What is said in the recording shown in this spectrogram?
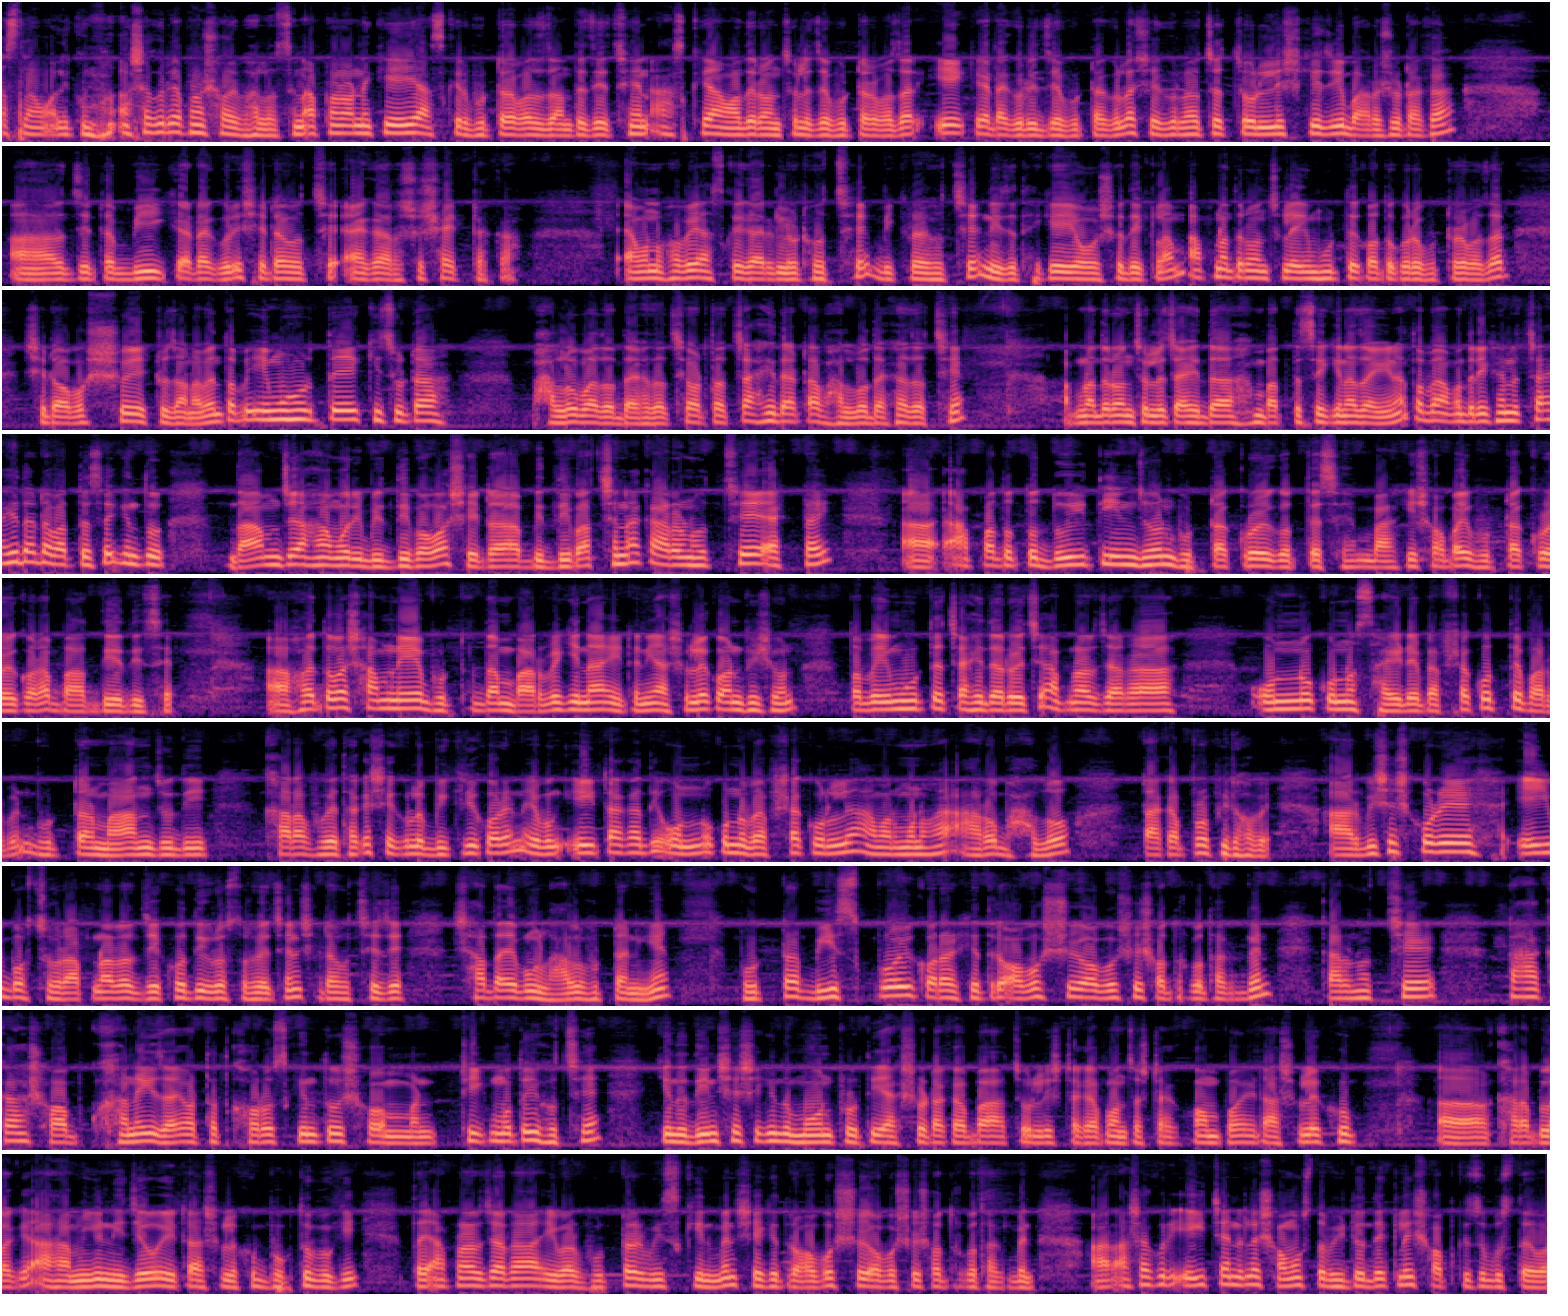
আসসালামু আলাইকুম। আশা করি আপনারা সবাই ভালো আছেন। আপনারা অনেকেই আজকের ভুট্টার বাজার জানতে চেয়েছেন। আজকে আমাদের অঞ্চলে যে ভুট্টার বাজার, এ ক্যাটাগরির যে ভুট্টাগুলো, সেগুলো হচ্ছে চল্লিশ কেজি বারোশো টাকা। আর যেটা বি ক্যাটাগরি, সেটা হচ্ছে এগারোশো ষাট টাকা। এমনভাবে আজকে গাড়ি লোড হচ্ছে, বিক্রয় হচ্ছে। নিজে থেকেই অবশ্য দেখলাম। আপনাদের অঞ্চলে এই মুহূর্তে কত করে ভুট্টার বাজার, সেটা অবশ্যই একটু জানাবেন। তবে এই মুহূর্তে কিছুটা ভালো বাজার দেখা যাচ্ছে, অর্থাৎ চাহিদাটা ভালো দেখা যাচ্ছে। আপনাদের অঞ্চলে চাহিদা বাড়তেছে কিনা জানি না, তবে আমাদের এখানে চাহিদাটা বাড়তেছে, কিন্তু দাম যে আহামরি বৃদ্ধি পাওয়া সেটা বৃদ্ধি পাচ্ছে না। কারণ হচ্ছে একটাই আপাতত দুই তিনজন ভুট্টা ক্রয় করতেছে, বাকি সবাই ভুট্টা ক্রয় করা বাদ দিয়ে দিছে। হয়তোবা সামনে ভুট্টার দাম বাড়বে কিনা এটা নিয়ে আসলে কনফিউশন তবে এই মুহূর্তে চাহিদা রয়েছে আপনার যারা অন্য কোনো সাইডে ব্যবসা করতে পারবেন, ভুট্টার মান যদি খারাপ হয়ে থাকে সেগুলো বিক্রি করেন এবং এই টাকা দিয়ে অন্য কোনো ব্যবসা করলে আমার মনে হয় আরও ভালো টাকা প্রফিট হবে। আর বিশেষ করে এই বছর আপনারা যে ক্ষতিগ্রস্ত হয়েছেন সেটা হচ্ছে যে সাদা এবং লাল ভুট্টা নিয়ে। ভুট্টা বীজ ক্রয় করার ক্ষেত্রে অবশ্যই অবশ্যই সতর্ক থাকবেন। কারণ হচ্ছে টাকা সবখানেই যায়, অর্থাৎ খরচ কিন্তু সব মানে ঠিক মতোই হচ্ছে। কিন্তু দিন শেষে কিন্তু মন প্রতি একশো টাকা বা চল্লিশ টাকা, পঞ্চাশ টাকা কম পায়। এটা আসলে খুব খারাপ লাগে। আর আমিও নিজেও এটা আসলে খুব ভুক্তভোগী। তাই আপনারা যারা এবার ভুট্টার বীজ কিনবেন, সেক্ষেত্রে অবশ্যই অবশ্যই সতর্ক থাকবেন। আর আশা করি এই চ্যানেলে সমস্ত ভিডিও দেখলেই সব কিছু বুঝতে পারবেন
